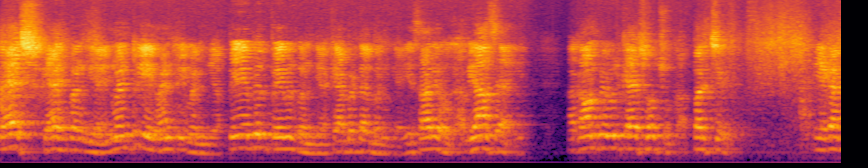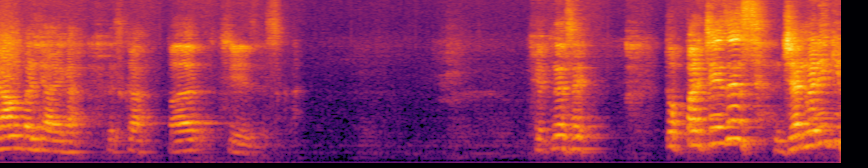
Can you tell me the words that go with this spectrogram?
कैश कैश बन गया, इन्वेंट्री इन्वेंट्री बन गया पेबल पेबल बन गया, कैपिटल बन गया, ये सारे हो गए। अब यहाँ से आइए। अकाउंट पेबल कैश हो चुका, परचेज। एक अकाउंट बन जाएगा इसका परचेज इसका कितने से? तो परचेजेस जनवरी की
